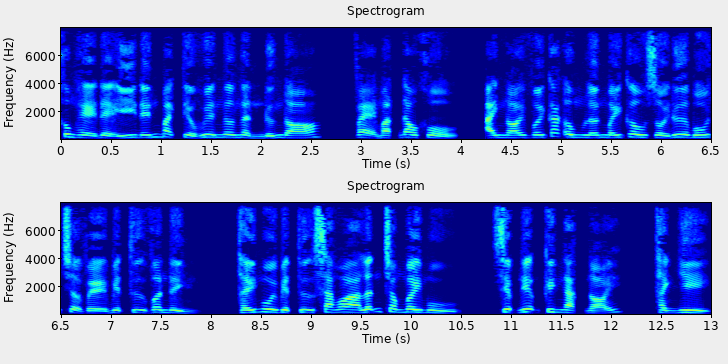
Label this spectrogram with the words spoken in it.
không hề để ý đến Bạch Tiểu Huyên ngơ ngẩn đứng đó, vẻ mặt đau khổ, anh nói với các ông lớn mấy câu rồi đưa bố trở về biệt thự Vân Đình. Thấy ngôi biệt thự xa hoa lẫn trong mây mù, Diệp Niệm kinh ngạc nói, Thành Nhi,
